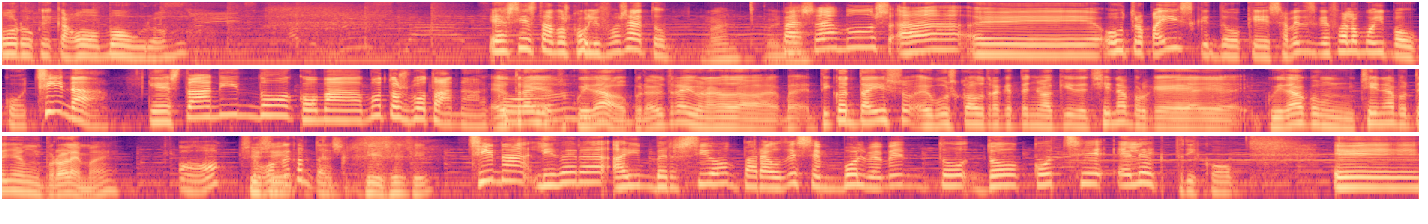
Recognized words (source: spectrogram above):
oro que cagou o Mouro. E así estamos co glifosato. Bueno, pois pues Pasamos no. a eh, outro país que, do que sabedes que falo moi pouco. China que están indo coma motos botana. Eu traio, cuidado, pero eu traio unha nota. Ti conta iso, eu busco outra que teño aquí de China porque eh, cuidado con China porque teñen un problema, eh. Oh, sí, sí. me contas. Sí, sí, sí. China lidera a inversión para o desenvolvemento do coche eléctrico. Eh,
